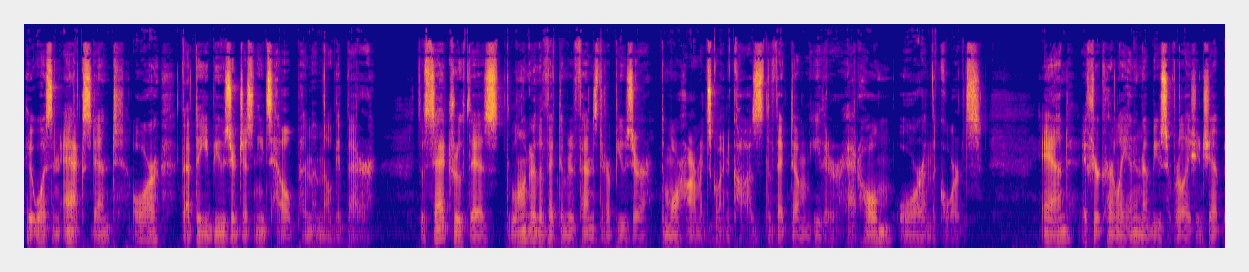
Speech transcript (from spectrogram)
it was an accident, or that the abuser just needs help and then they'll get better. The sad truth is, the longer the victim defends their abuser, the more harm it's going to cause the victim, either at home or in the courts. And if you're currently in an abusive relationship,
